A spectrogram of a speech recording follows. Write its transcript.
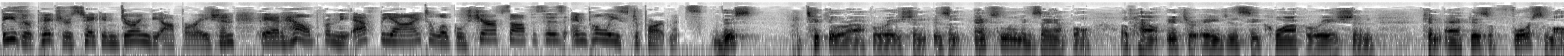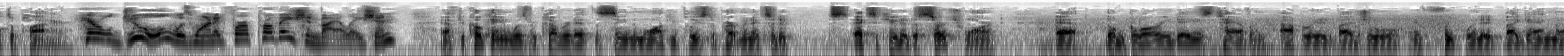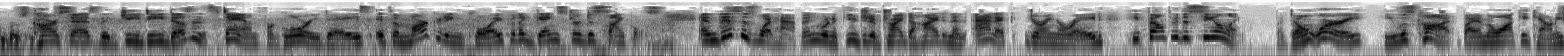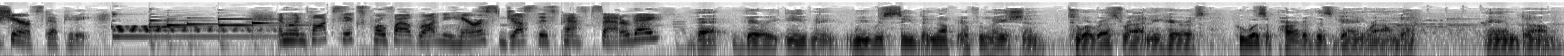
These are pictures taken during the operation. They had help from the FBI to local sheriff's offices and police departments. This particular operation is an excellent example of how interagency cooperation can act as a force multiplier. Harold Jewell was wanted for a probation violation. After cocaine was recovered at the scene, the Milwaukee Police Department executed a search warrant at the Glory Days Tavern, operated by Jewell and frequented by gang members. Carr says the GD doesn't stand for Glory Days. It's a marketing ploy for the gangster disciples. And this is what happened when a fugitive tried to hide in an attic during a raid. He fell through the ceiling. But don't worry, he was caught by a Milwaukee County Sheriff's deputy. And when Fox 6 profiled Rodney Harris just this past Saturday, that very evening, we received enough information to arrest Rodney Harris, who was a part of this gang roundup. And um,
